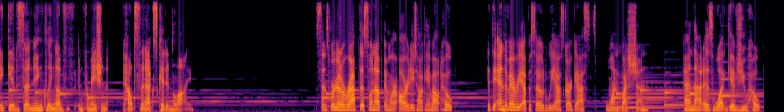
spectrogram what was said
it gives an inkling of information that helps the next kid in the line. Since we're going to wrap this one up and we're already talking about hope, at the end mm. of every episode, we ask our guests one question and that is what gives you hope.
